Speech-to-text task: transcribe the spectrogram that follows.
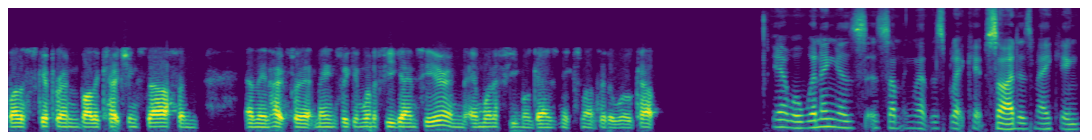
by the skipper and by the coaching staff, and and then hopefully that means we can win a few games here and, and win a few more games next month at a World Cup. Yeah, well, winning is, is something that this Black Cap side is making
